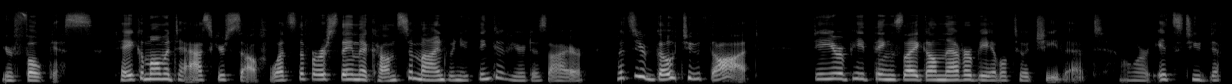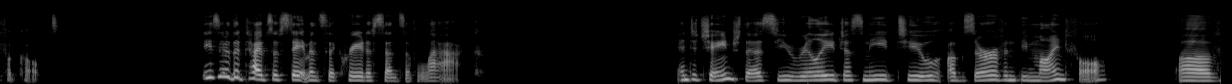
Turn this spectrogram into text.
Your focus. Take a moment to ask yourself what's the first thing that comes to mind when you think of your desire? What's your go to thought? Do you repeat things like, I'll never be able to achieve it, or it's too difficult? These are the types of statements that create a sense of lack. And to change this, you really just need to observe and be mindful of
